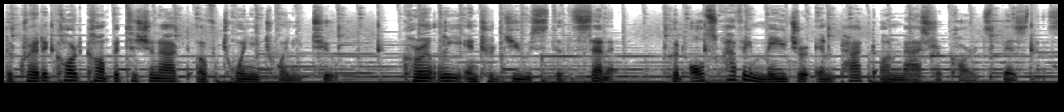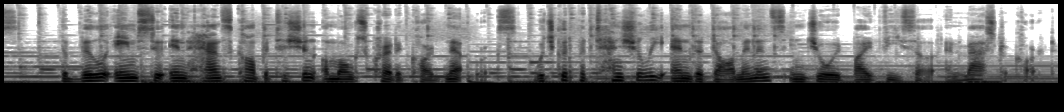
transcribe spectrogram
The Credit Card Competition Act of 2022, currently introduced to the Senate, could also have a major impact on MasterCard's business. The bill aims to enhance competition amongst credit card networks, which could potentially end the dominance enjoyed by Visa and MasterCard.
